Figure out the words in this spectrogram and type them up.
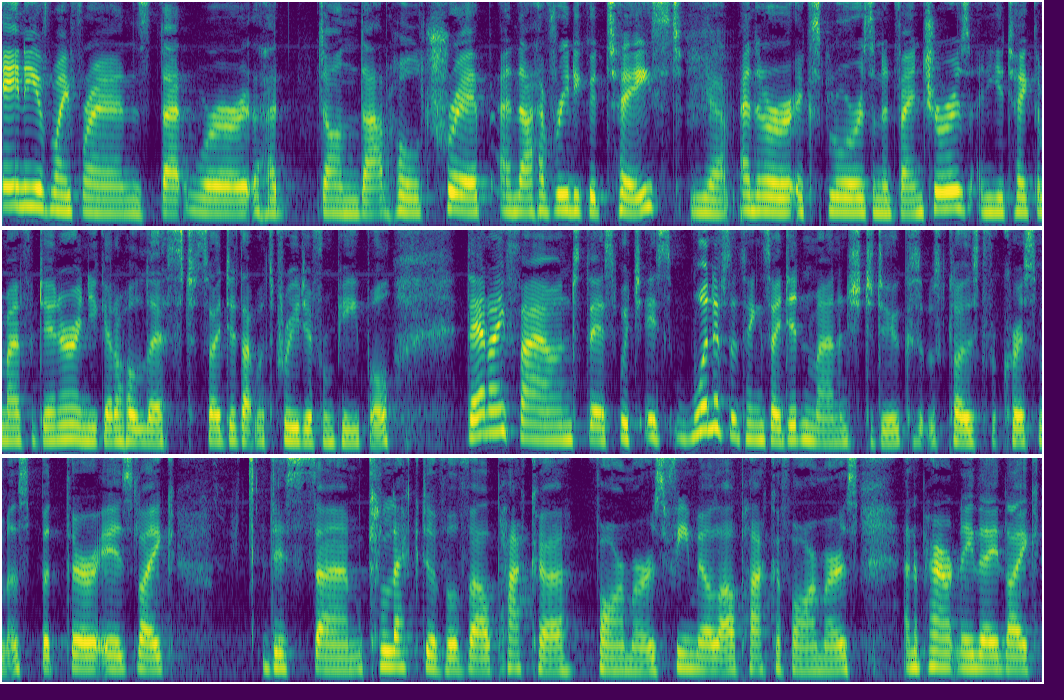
any of my friends that were had done that whole trip and that have really good taste Yeah. and they're explorers and adventurers and you take them out for dinner and you get a whole list so i did that with three different people then i found this which is one of the things i didn't manage to do because it was closed for christmas but there is like this um, collective of alpaca farmers, female alpaca farmers, and apparently they like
